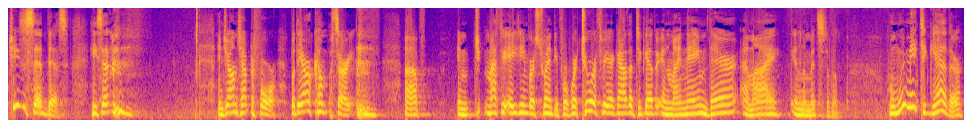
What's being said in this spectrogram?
Jesus said this. He said in John chapter 4, but the hour come, sorry, Uh, in Matthew 18, verse 20, for where two or three are gathered together in my name, there am I in the midst of them. When we meet together,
